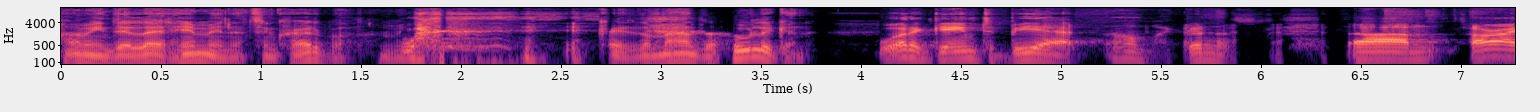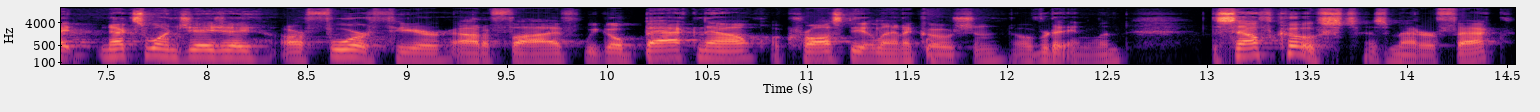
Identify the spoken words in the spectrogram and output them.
I mean, they let him in. It's incredible. I mean, okay, the man's a hooligan. What a game to be at! Oh my goodness. Um, all right, next one, JJ, our fourth here out of five. We go back now across the Atlantic Ocean over to England, the South Coast, as a matter of fact.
